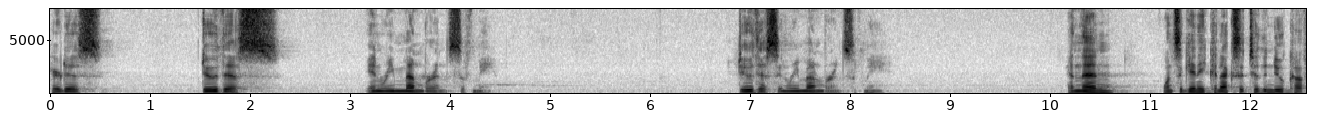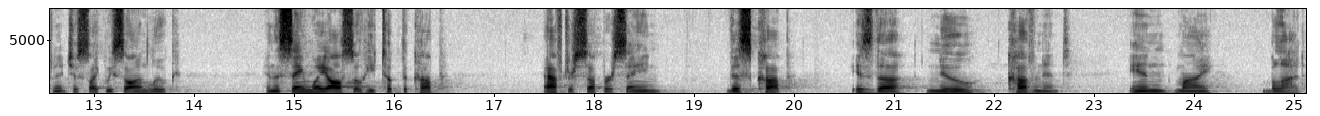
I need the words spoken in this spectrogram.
Here it is. Do this in remembrance of me. Do this in remembrance of me. And then, once again, he connects it to the new covenant, just like we saw in Luke. In the same way, also, he took the cup after supper, saying, This cup is the new covenant in my blood.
